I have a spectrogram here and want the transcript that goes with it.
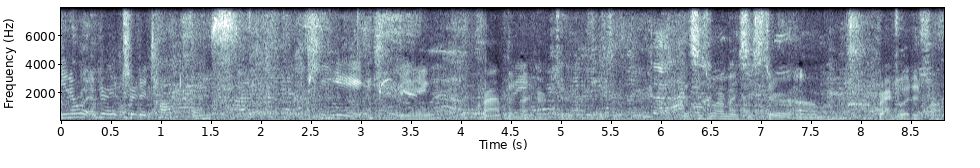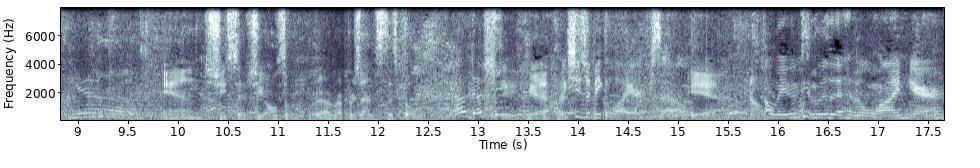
You know what sort of toxins? Peeing. Being crapping, I heard too. This is where my sister um, graduated from. Yeah. And she said she also uh, represents this building. Oh, does she? She, yeah, She's a big liar, so. yeah, No. Oh, maybe we can move the the line here.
